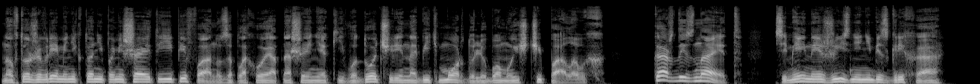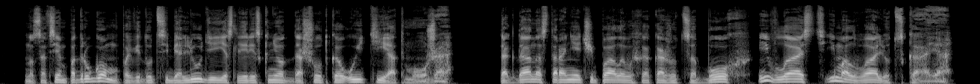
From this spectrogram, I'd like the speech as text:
Но в то же время никто не помешает и Епифану за плохое отношение к его дочери набить морду любому из Чипаловых. Каждый знает, в семейной жизни не без греха, но совсем по-другому поведут себя люди, если рискнет до шутка уйти от мужа. Тогда на стороне Чипаловых окажутся Бог и власть, и молва людская.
